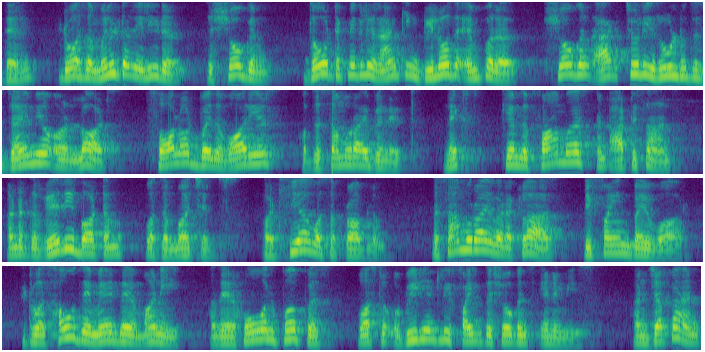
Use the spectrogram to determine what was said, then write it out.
Then it was the military leader, the shogun, though technically ranking below the emperor, shogun actually ruled with his daimyo or lords, followed by the warriors of the samurai beneath. Next came the farmers and artisans, and at the very bottom was the merchants. But here was a problem. The samurai were a class defined by war. It was how they made their money, and their whole purpose was to obediently fight the shogun's enemies. And Japan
